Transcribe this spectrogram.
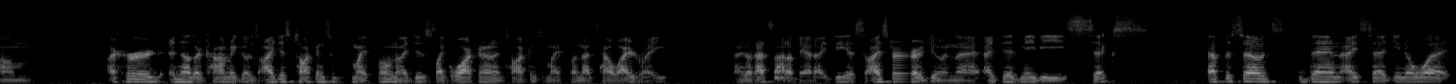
um, I heard another comic goes, I just talk into my phone. I just like walk around and talk into my phone. That's how I write. And I go, that's not a bad idea. So I started doing that. I did maybe six episodes. Then I said, you know what?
